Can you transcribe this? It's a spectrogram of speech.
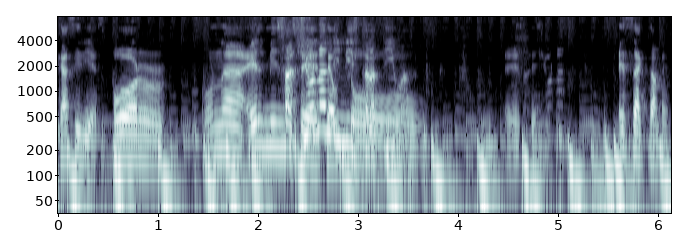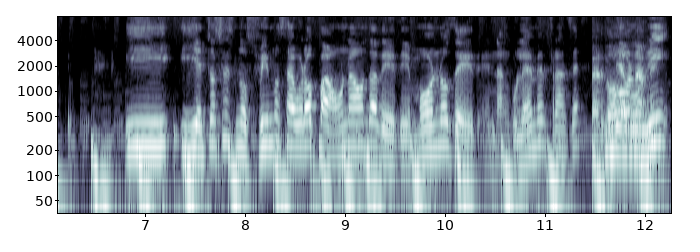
casi 10, por una, él mismo se- Sanción se auto- administrativa. este, exactamente. Y, y entonces nos fuimos a Europa a una onda de, de monos de, en Angoulême, en Francia. y Perdóname. Me aburrí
